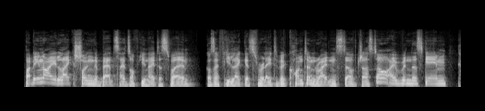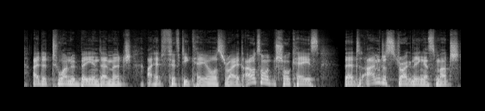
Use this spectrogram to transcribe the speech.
But you know, I like showing the bad sides of Unite as well, because I feel like it's relatable content, right? Instead of just, oh, I win this game, I did 200 billion damage, I had 50 KOs, right? I also want to showcase that I'm just struggling as much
